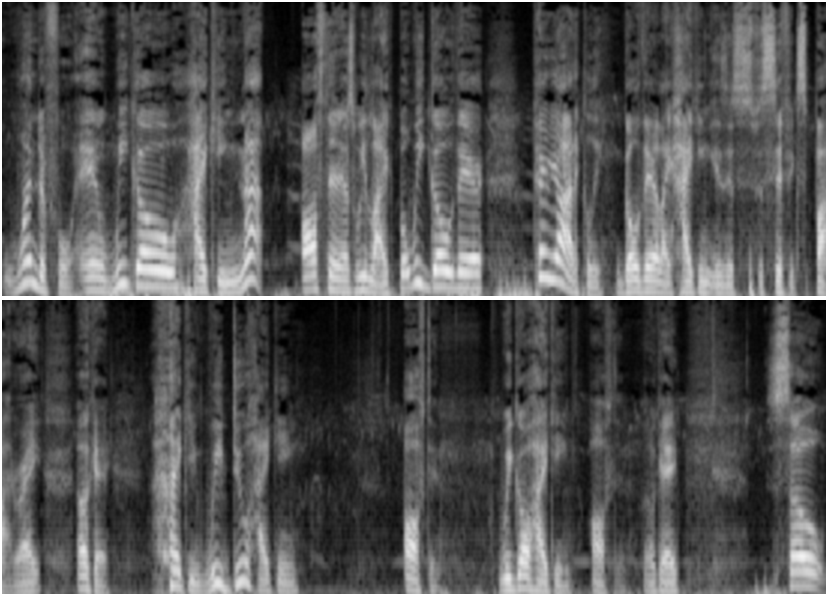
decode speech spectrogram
wonderful. And we go hiking not often as we like, but we go there periodically. Go there like hiking is a specific spot, right? Okay. Hiking. We do hiking often. We go hiking often, okay? So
